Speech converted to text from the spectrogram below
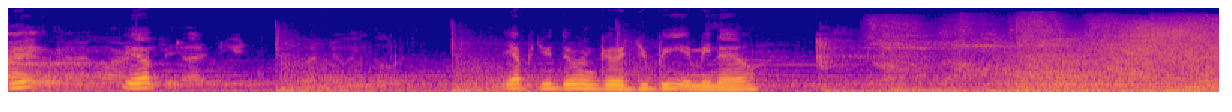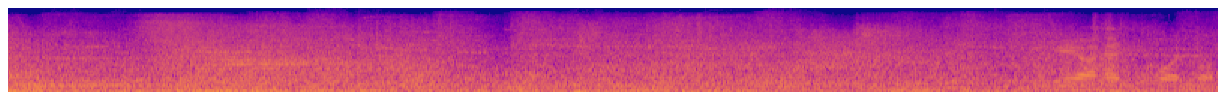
Doing great. Yeah, don't yep. You don't- you- You're doing good. Yep, you're doing good. You beating me now. Yeah, I hadn't quite got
